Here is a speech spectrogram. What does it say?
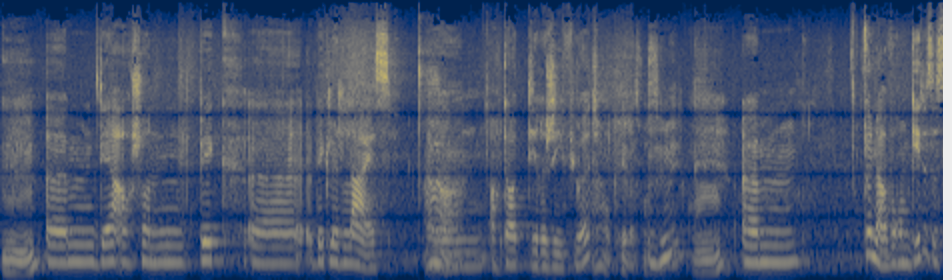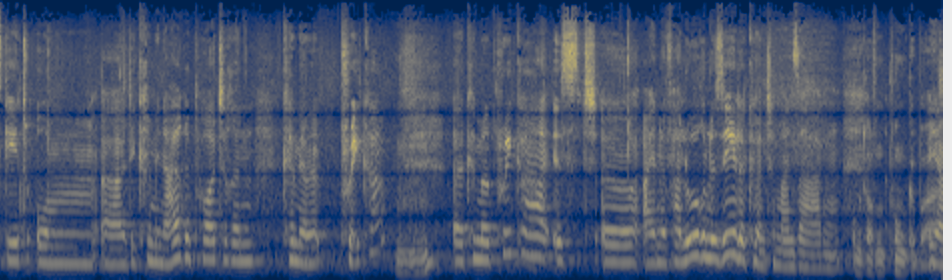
Mhm. ähm, der auch schon Big, äh, Big Little Lies Ah. ähm, auch dort die Regie führt. Ah, okay, das wusste ich nicht. Mhm. Genau, worum geht es? Es geht um äh, die Kriminalreporterin Camille Preker. Mhm. Äh, Camille Preker ist äh, eine verlorene Seele, könnte man sagen. Gut auf den Punkt gebracht. Ja,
